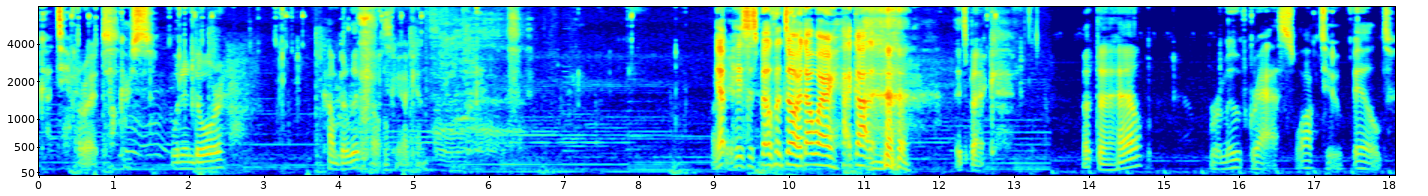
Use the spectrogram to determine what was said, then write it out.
God damn it, alright. fuckers. Wooden door. Can't build it? Oh, okay, I can. Yep, he's just building the door. Don't worry, I got it. it's back. What the hell? Remove grass. Walk to. Build.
